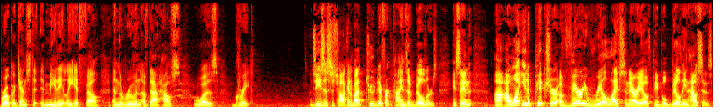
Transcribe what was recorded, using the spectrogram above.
broke against it. Immediately it fell, and the ruin of that house was great. Jesus is talking about two different kinds of builders. He's saying, uh, I want you to picture a very real life scenario of people building houses.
